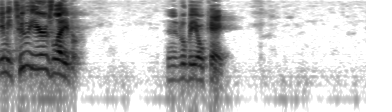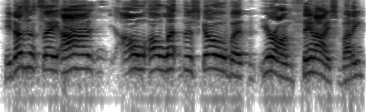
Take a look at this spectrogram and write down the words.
Give me two years labor and it'll be okay. He doesn't say, ah, I'll, I'll let this go, but you're on thin ice, buddy.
